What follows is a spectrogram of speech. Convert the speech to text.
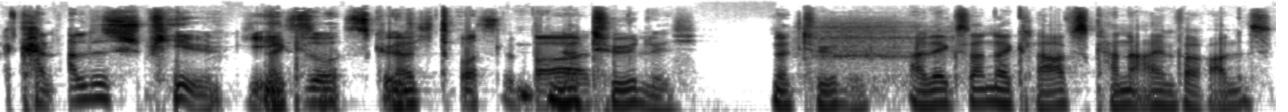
er kann alles spielen. Jesus, Na, König Drosselbart. Natürlich, natürlich. Alexander Klavs kann einfach alles.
